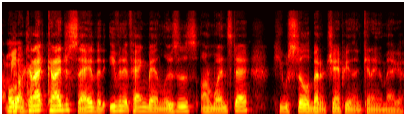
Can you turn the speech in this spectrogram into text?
I Hold mean, on, can I can I just say that even if Hangman loses on Wednesday, he was still a better champion than Kenny Omega.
